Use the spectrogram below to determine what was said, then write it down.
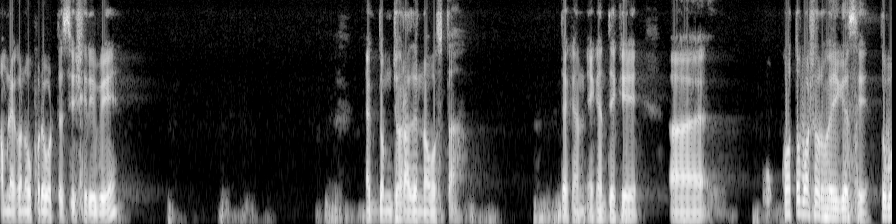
আমরা এখন উপরে উঠতেছি সিঁড়ি বেয়ে। একদম ঝরাজীর্ণ অবস্থা। দেখেন এখান থেকে আহ কত বছর হয়ে গেছে তবু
